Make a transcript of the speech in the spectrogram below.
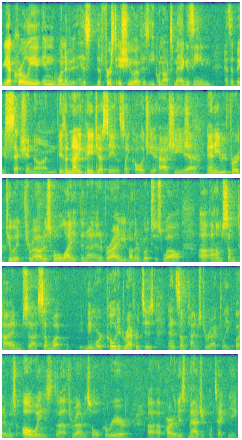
Yeah, Crowley in one of his the first issue of his Equinox magazine has a big section on. It's a 90 page essay on the psychology of hashish. Yeah. And he referred to it throughout his whole life in a, in a variety of other books as well. Uh, um, sometimes uh, somewhat more coded references and sometimes directly. But it was always uh, throughout his whole career uh, a part of his magical technique.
